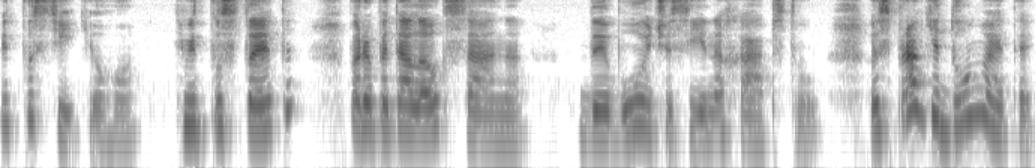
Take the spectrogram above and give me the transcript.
Відпустіть його. Відпустити? перепитала Оксана, дивуючись її нахабству. Ви справді думаєте,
